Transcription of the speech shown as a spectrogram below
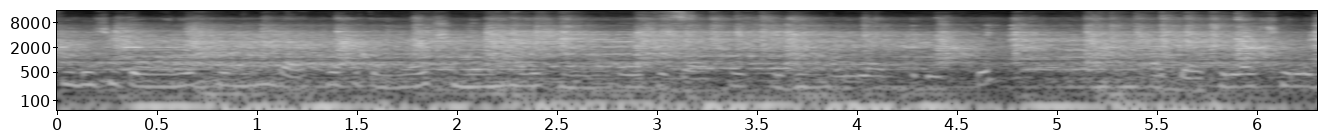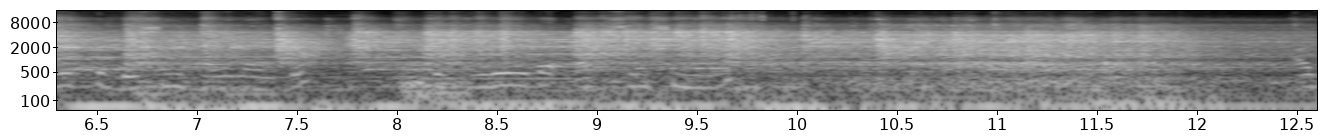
তুলেছি তোমাদের জন্য। দেখো তো তোমরাও সিনেমা হলে সিনেমাটা এসে দেখো, খুবই ভালো লাগবে দেখতে। আর ব্যাচেলার ছেলেদের তো বেশি ভালো লাগবে। তো পুরো এটা অ্যাকশন সিনেমা আর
